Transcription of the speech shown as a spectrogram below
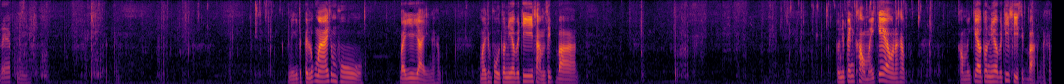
แรบนี้อันนี้ก็จะเป็นลูกไม้ชมพู ใบใหญ่ๆนะครับ ไม้ชมพูตัวนี้เอาไปที่สามสิบบาท ตัวนี้เป็นเข่าไม้แก้วนะครับ เข่าไม้แก้วตัวนี้เอาไปที่สี่สิบบาทนะครับ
